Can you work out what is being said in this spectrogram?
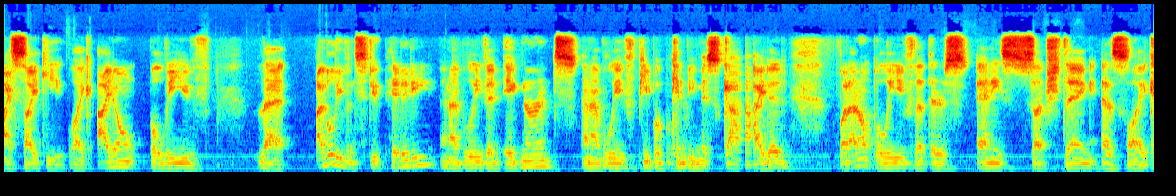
my psyche. Like I don't believe that. I believe in stupidity and I believe in ignorance and I believe people can be misguided, but I don't believe that there's any such thing as like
